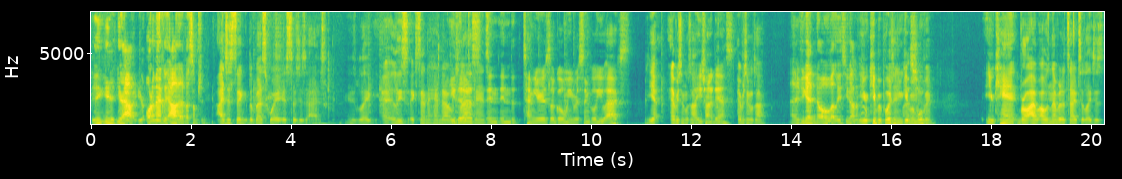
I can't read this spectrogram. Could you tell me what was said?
You're, you're out. You're automatically out of assumption. I just think the best way is to just ask. Is like at least extend a hand out. You would did like to ask dance. in in the ten years ago when you were single. You asked, Yeah, every single time. "Are time. you trying to dance?" Every single time. And if you get no, at least you got to You keep it pushing. You keep That's it true. moving. You can't, bro. I, I was never the type to like just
